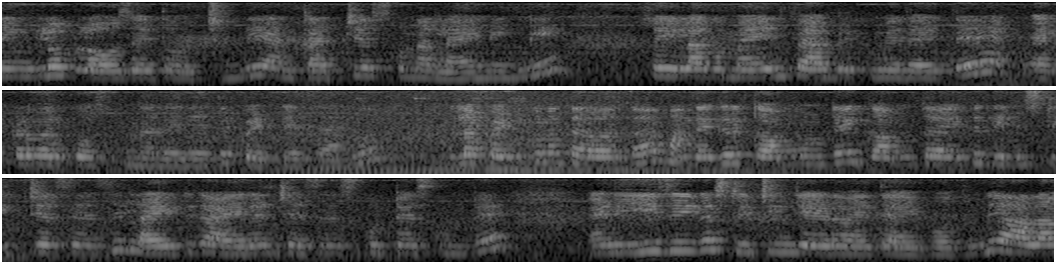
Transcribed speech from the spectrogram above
రన్నింగ్లో బ్లౌజ్ అయితే వచ్చింది. అండ్ కట్ చేసుకున్న లైనింగ్ని సో ఇలాగ మెయిన్ ఫ్యాబ్రిక్ మీద అయితే ఎక్కడి వరకు వస్తుంది అనేది అయితే పెట్టేశాను. ఇలా పెట్టుకున్న తర్వాత మన దగ్గర గమ్ ఉంటే గమ్తో అయితే దీన్ని స్టిక్ చేసేసి లైట్గా ఐరన్ చేసేసి కుట్టేసుకుంటే అండ్ ఈజీగా స్టిచ్చింగ్ చేయడం అయితే అయిపోతుంది. అలా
